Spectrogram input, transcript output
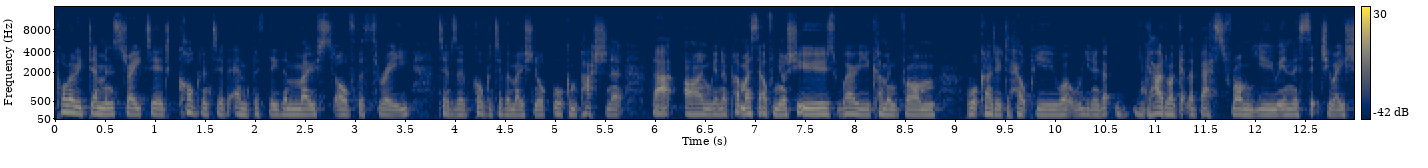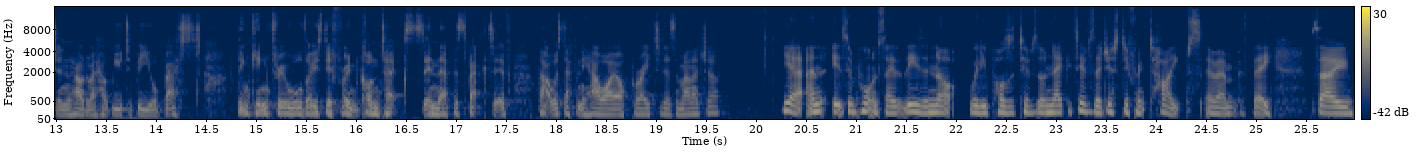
probably demonstrated cognitive empathy the most of the three in terms of cognitive, emotional, or compassionate. That I'm going to put myself in your shoes. Where are you coming from? What can I do to help you? What, you know, that, how do I get the best from you in this situation? How do I help you to be your best? Thinking through all those different contexts in their perspective. That was definitely how I operated as a manager. Yeah, and it's important to say that these are not really positives or negatives, they're just different types of empathy. So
